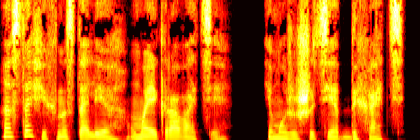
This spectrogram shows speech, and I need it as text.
«Оставь их на столе у моей кровати, и можешь идти отдыхать».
